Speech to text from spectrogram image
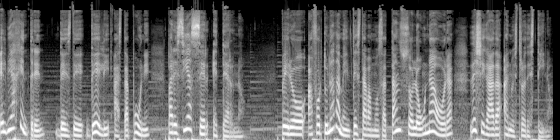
El viaje en tren desde Delhi hasta Pune parecía ser eterno pero afortunadamente estábamos a tan solo una hora de llegada a nuestro destino.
